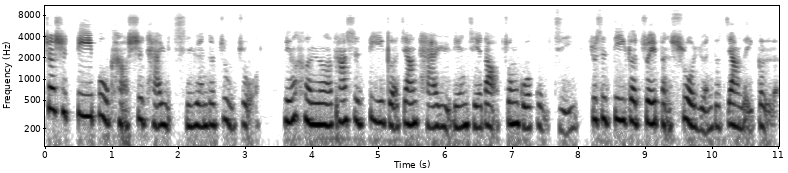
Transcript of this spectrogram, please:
这是第一部考试台语词源的著作。连横呢，他是第一个将台语连接到中国古籍，就是第一个追本溯源的这样的一个人。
